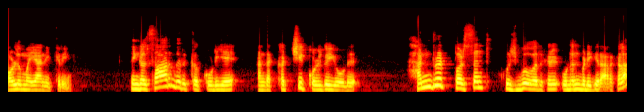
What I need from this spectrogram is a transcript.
ஆளுமையா நிக்கிறீங்க நீங்கள் சார்ந்து இருக்கக்கூடிய அந்த கட்சி கொள்கையோடு ஹண்ட்ரட் பர்சன்ட் குஷ்பு அவர்கள் உடன்படுகிறார்களா?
